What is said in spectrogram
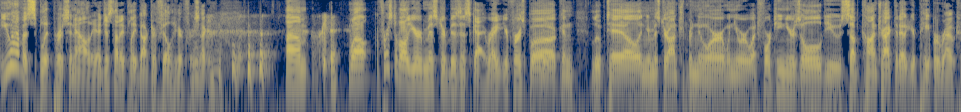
you have a split personality. I just thought I'd play Dr. Phil here for a second. um, okay Well, first of all, you're Mr. Business Guy, right? Your first book and Looptail, and you're Mr. Entrepreneur. When you were, what, 14 years old, you subcontracted out your paper route.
